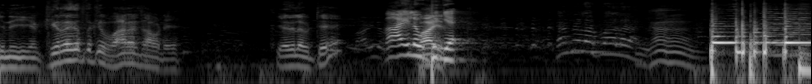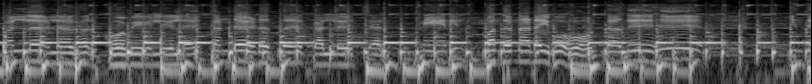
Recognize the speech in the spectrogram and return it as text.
இனி என் கிரகத்துக்கு வாரண்டா அவடே எதில் விட்டு? வாயில விட்டீங்க. கள்ளழகர் கோவிலில் கண்டெடுத்த கல்லுச்சல் நேரில் வந்து நடை போட்டது. இந்த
